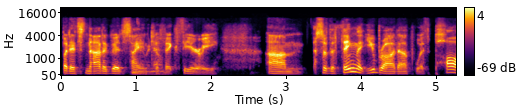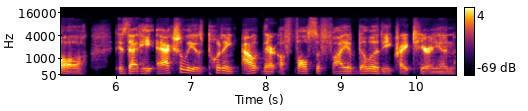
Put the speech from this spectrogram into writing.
but it's not a good scientific theory. Um, so the thing that you brought up with Paul is that he actually is putting out there a falsifiability criterion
